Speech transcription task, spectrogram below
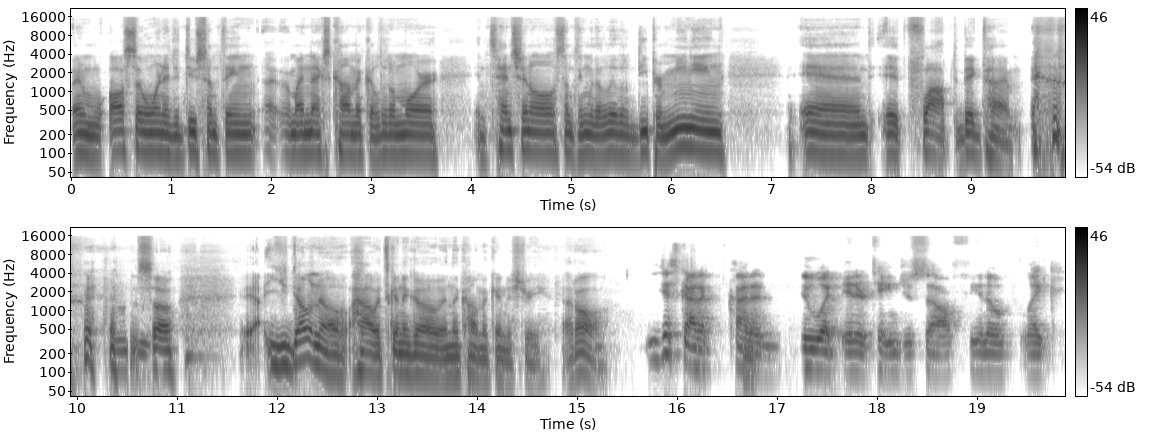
and also wanted to do something uh, or my next comic a little more intentional something with a little deeper meaning and it flopped big time. So you don't know how it's going to go in the comic industry at all. You just gotta kind of do what entertains yourself, you know, like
